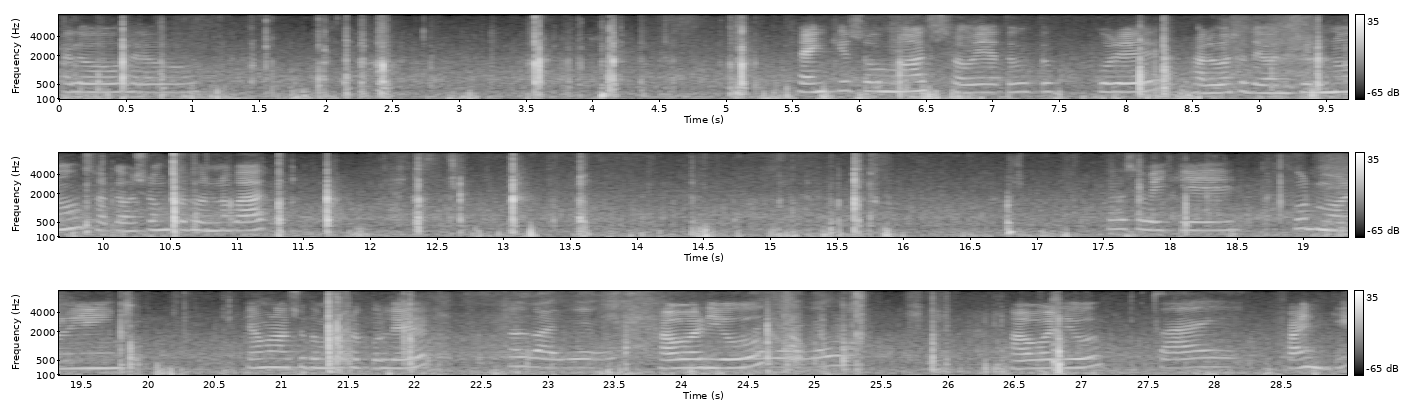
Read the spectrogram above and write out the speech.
hello hello thank you so much সবাই এত এত করে ভালোবাসা দেওয়ার জন্য সবকে অসংখ্য ধন্যবাদ। সবাইকে গুড মর্নিং। কেমন আছো তোমরা সকলে? How are you how are you fine কি?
